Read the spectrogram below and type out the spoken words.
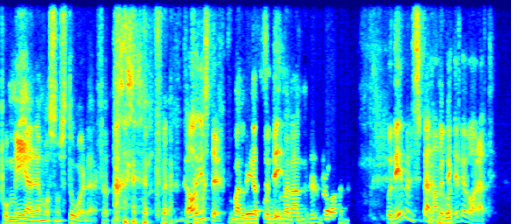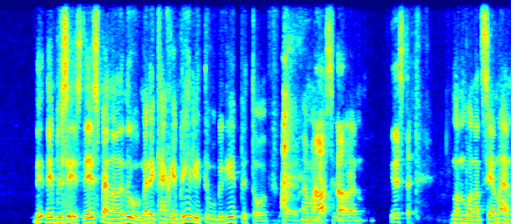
på mer än vad som står där. För att, ja, just det. man läser och det, mellan raderna. Och det är väl spännande att det, det är bevarat? Det, det, är precis, det är spännande nog, men det kanske blir lite obegripligt då eh, när man läser ja, bara en, just det. någon månad senare.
